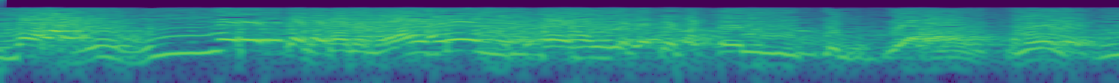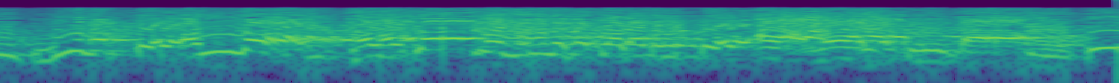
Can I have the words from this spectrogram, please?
محبوبیت کا دروازہ انسانیت کو پھیلنے کے لیے آئے ہیں جس کے اندر حضرت محمد کرم کے آواز زندہ ہوں گے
